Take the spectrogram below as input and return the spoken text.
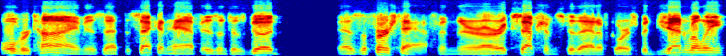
over time is that the second half isn't as good as the first half, and there are exceptions to that, of course. But generally,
